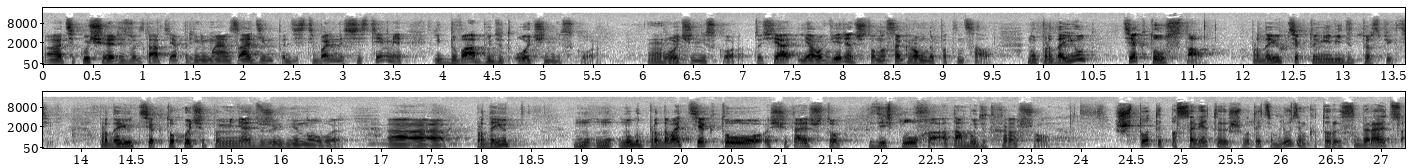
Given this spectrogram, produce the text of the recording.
А, Текущий результат я принимаю за один по десятибалльной системе, и два будет очень не скоро. Очень не скоро. То есть я, я уверен, что у нас огромный потенциал. Но продают те, кто устал. Продают те, кто не видит перспектив. Продают те, кто хочет поменять в жизни новое. А, Продают могут продавать те, кто считает, что здесь плохо, а там будет хорошо. Что ты посоветуешь вот этим людям, которые собираются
